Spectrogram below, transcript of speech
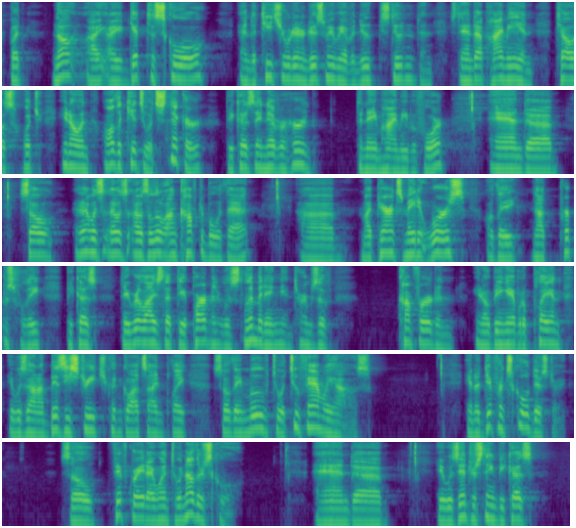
But no, I, I get to school and the teacher would introduce me. We have a new student and stand up, Hymie, and tell us what, you, you know, and all the kids would snicker because they never heard the name Hymie before. And, uh, so that was, that was, I was a little uncomfortable with that. Uh, my parents made it worse, although not purposefully, because they realized that the apartment was limiting in terms of comfort and you know, being able to play. And it was on a busy street. You couldn't go outside and play. So they moved to a two family house in a different school district. So fifth grade, I went to another school. And uh, it was interesting because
